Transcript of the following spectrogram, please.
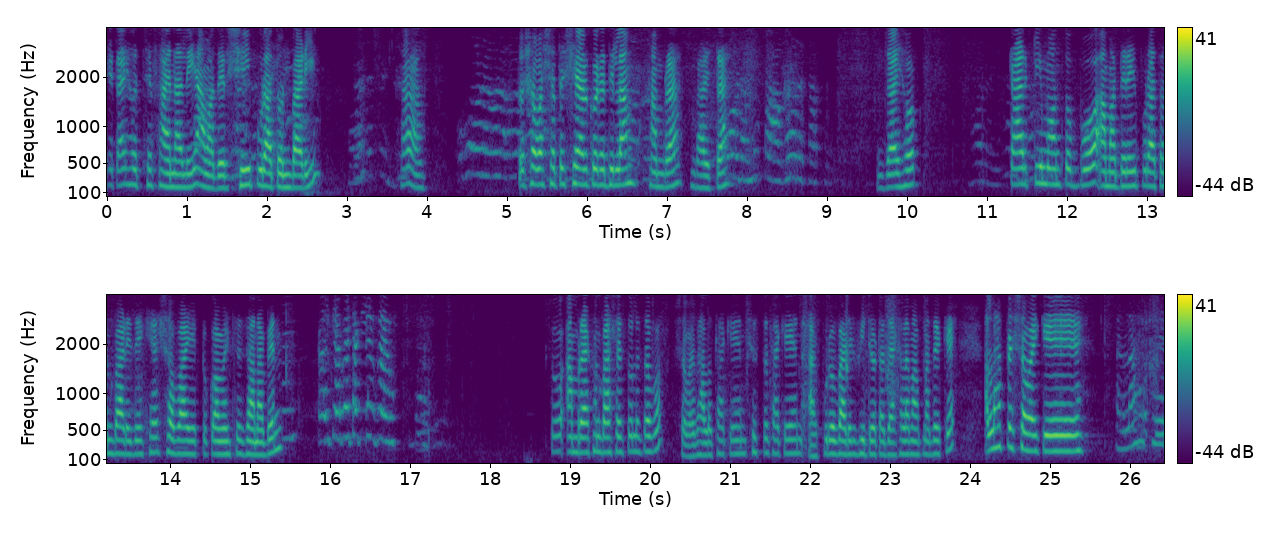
এটাই হচ্ছে ফাইনালি আমাদের সেই পুরাতন বাড়ি। হ্যাঁ। তো সবার সাথে শেয়ার করে দিলাম আমরা বাড়িটা। যাই হোক কার কি মন্তব্য আমাদের এই পুরাতন বাড়ি দেখে সবাই একটু কমেন্টসে জানাবেন। তো আমরা এখন বাসায় চলে যাব। সবাই ভালো থাকেন সুস্থ থাকেন। আর পুরো বাড়ির ভিডিওটা দেখালাম আপনাদেরকে। আল্লাহ হাফেজ সবাইকে। আল্লাহ হাফেজ।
